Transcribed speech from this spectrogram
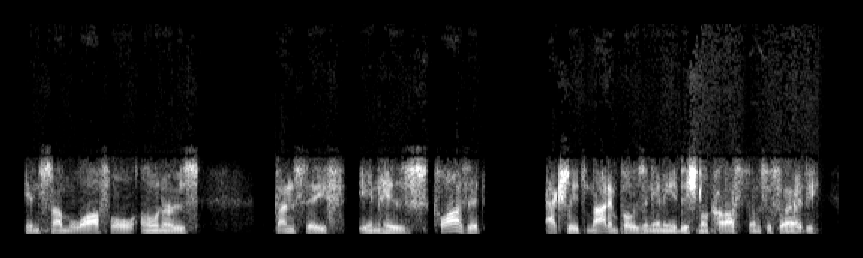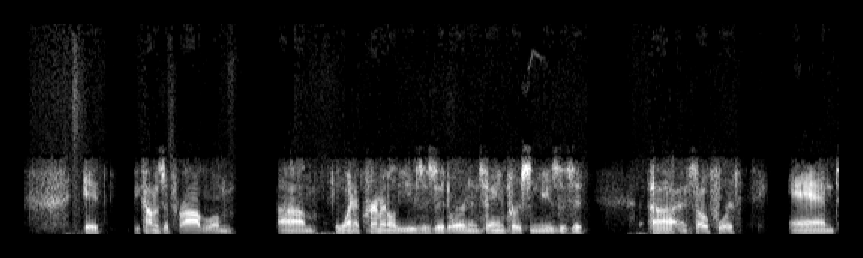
in some lawful owner's gun safe in his closet, actually it's not imposing any additional costs on society. It becomes a problem um, when a criminal uses it or an insane person uses it, uh, and so forth. And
